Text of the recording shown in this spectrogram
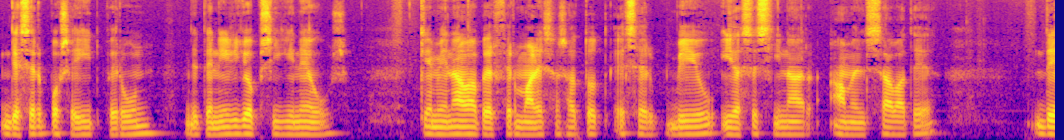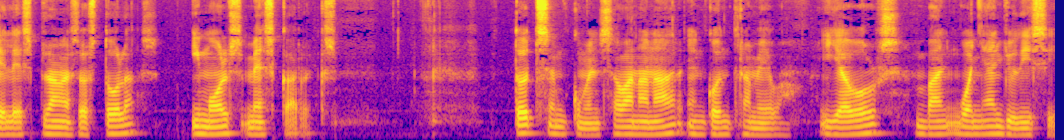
de ser posseït per un, de tenir llops i guineus, que menava per fer maleses a tot ésser viu i d'assassinar amb el sabater de les planes d'Hostoles i molts més càrrecs. Tots em començaven a anar en contra meva i llavors van guanyar el judici.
